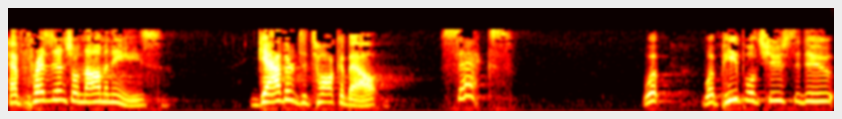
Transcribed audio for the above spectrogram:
have presidential nominees gathered to talk about sex. What what people choose to do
